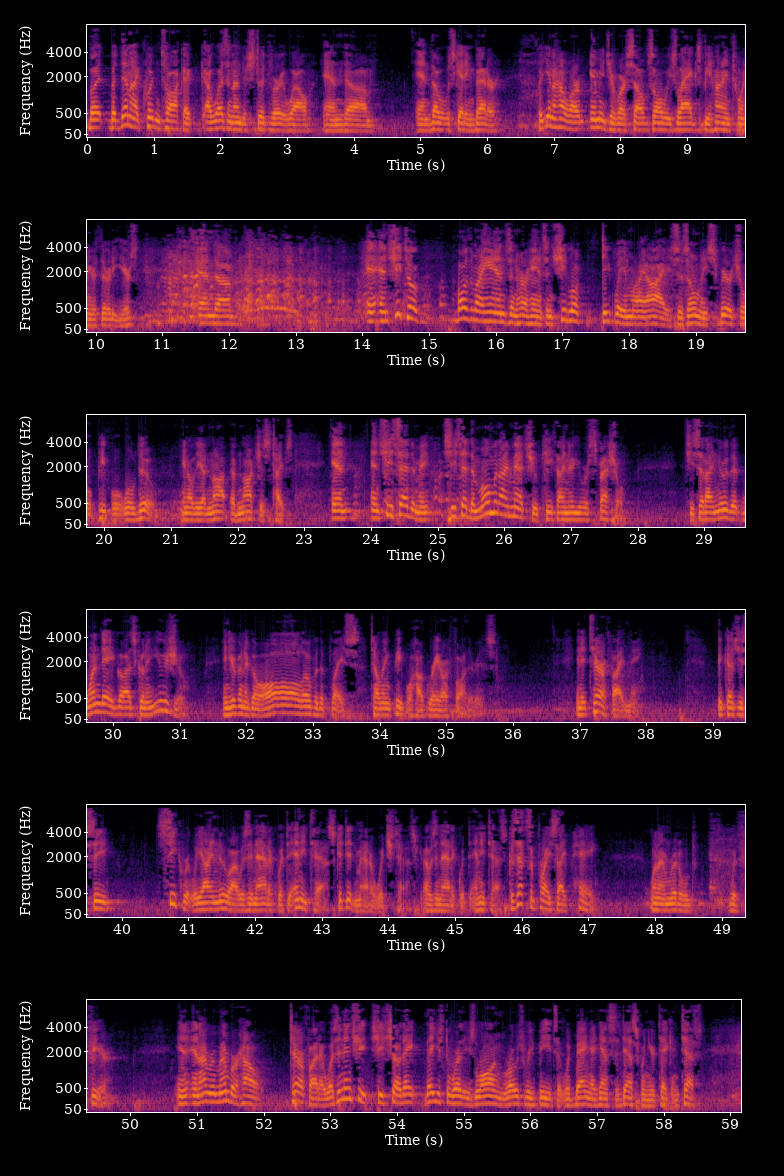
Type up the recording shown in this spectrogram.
But but then I couldn't talk. I, I wasn't understood very well, and um, and though it was getting better, but you know how our image of ourselves always lags behind 20 or 30 years, and um, and, and she took both of my hands in her hands, and she looked deeply in my eyes, as only spiritual people will do. You know, the obnoxious types. And and she said to me, she said, the moment I met you, Keith, I knew you were special. She said, I knew that one day God's going to use you, and you're going to go all over the place telling people how great our Father is. And it terrified me. Because you see, secretly I knew I was inadequate to any task. It didn't matter which task. I was inadequate to any task. Because that's the price I pay when I'm riddled with fear. And, and I remember how terrified I was. And then she, she showed, they, they used to wear these long rosary beads that would bang against the desk when you're taking tests.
